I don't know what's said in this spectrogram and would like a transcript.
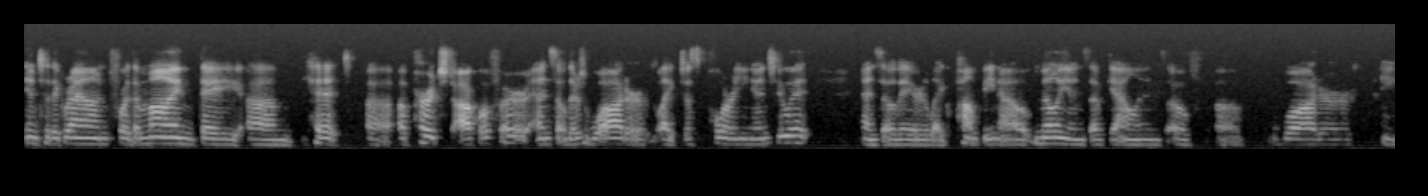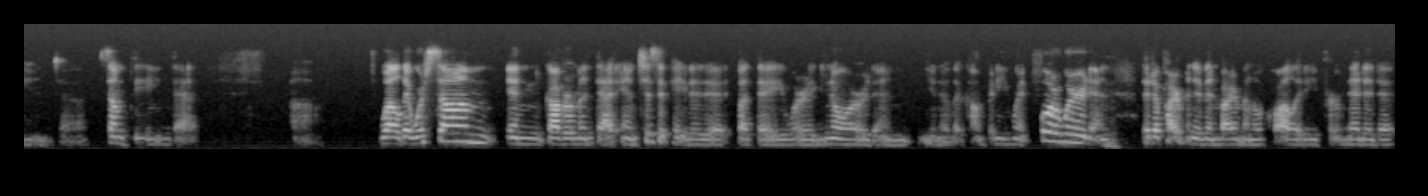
into the ground for the mine, they um, hit uh, a perched aquifer. And so there's water like just pouring into it. And so they're like pumping out millions of gallons of, of water and uh, something that uh, well, there were some in government that anticipated it, but they were ignored, and you know the company went forward, and mm. the Department of Environmental Quality permitted it.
